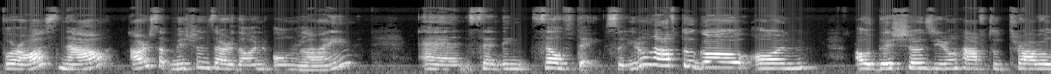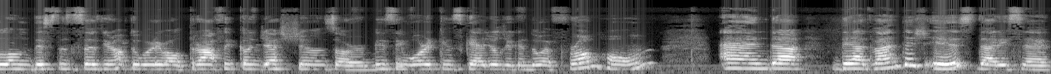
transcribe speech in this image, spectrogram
for us now, our submissions are done online and sending self tapes. So you don't have to go on auditions, you don't have to travel long distances, you don't have to worry about traffic congestions or busy working schedules. You can do it from home. And uh, the advantage is that it's a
